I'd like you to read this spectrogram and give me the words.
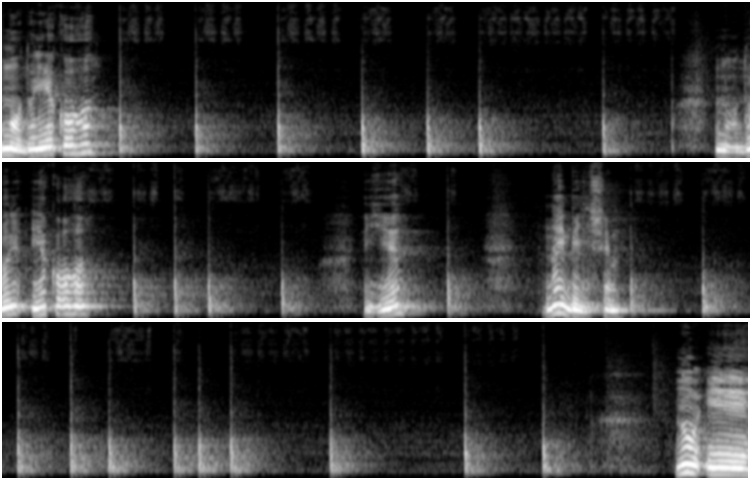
модуль якого модуль якого є найбільшим. Ну і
